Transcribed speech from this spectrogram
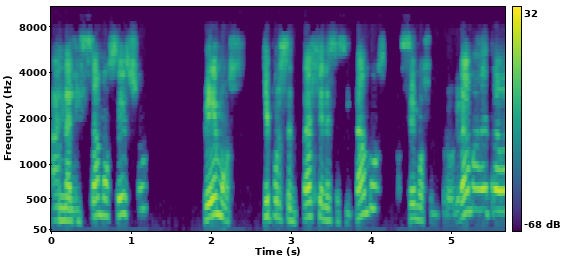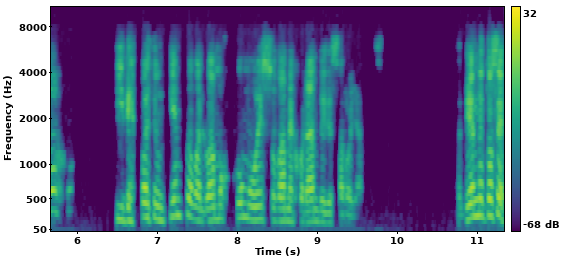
analizamos eso, vemos qué porcentaje necesitamos, hacemos un programa de trabajo y después de un tiempo evaluamos cómo eso va mejorando y desarrollándose. ¿Se entiende? Entonces,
